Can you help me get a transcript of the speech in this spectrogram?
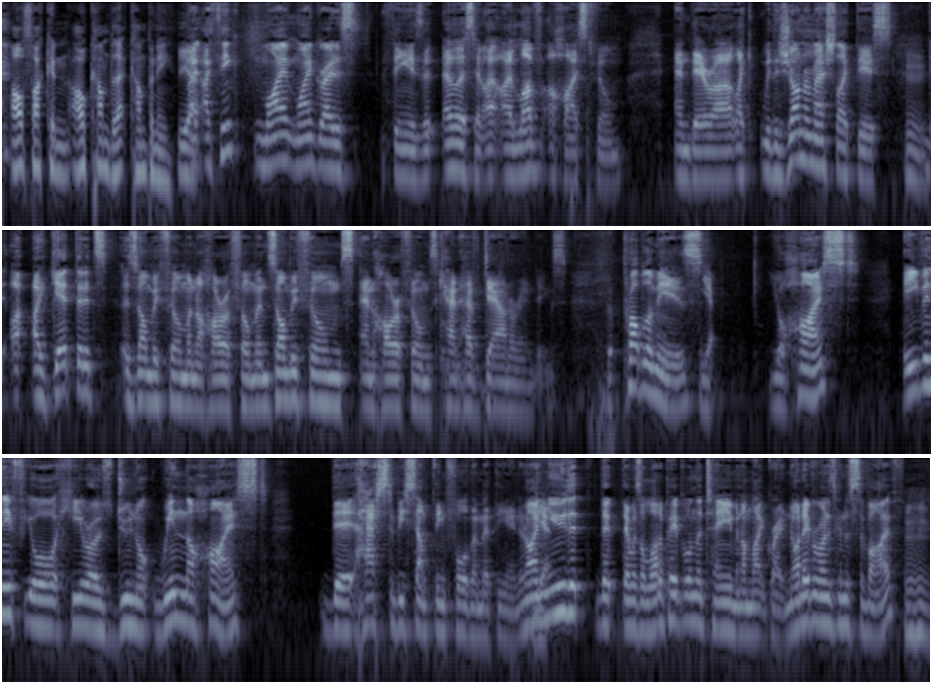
I'll fucking I'll come to that company. Yeah. I, I think my my greatest thing is that, as I said, I, I love a heist film, and there are like with a genre mash like this, Hmm. I, I get that it's a zombie film and a horror film, and zombie films and horror films can have downer endings. The problem is, Yeah. your heist, even if your heroes do not win the heist. There has to be something for them at the end, and I Yeah. knew that, that there was a lot of people on the team, and I'm like, great, not everyone is going to survive, Mm-hmm.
